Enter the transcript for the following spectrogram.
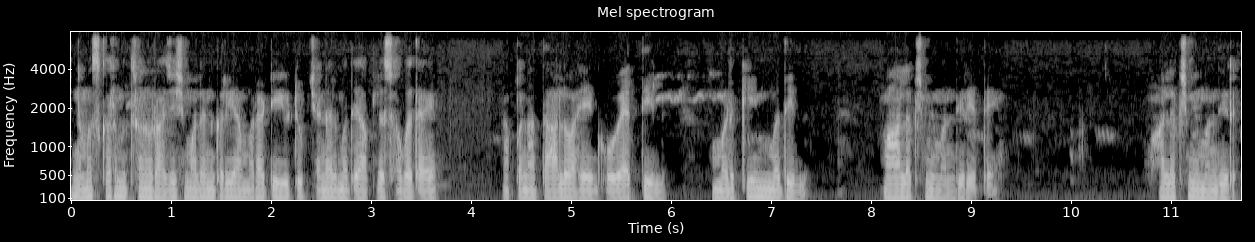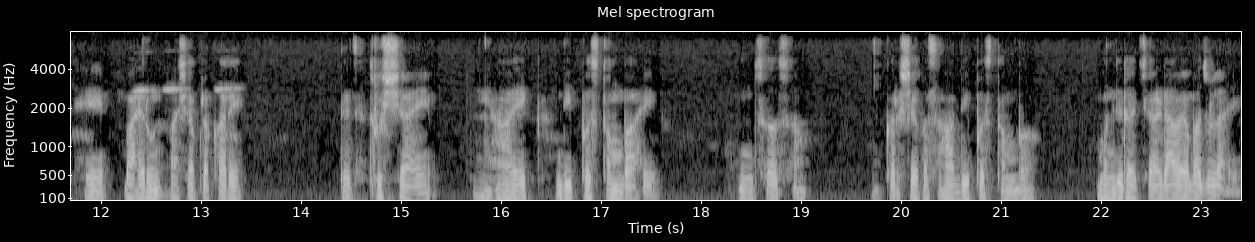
नमस्कार मित्रांनो राजेश मालनकर या मराठी यूट्यूब चॅनलमध्ये आपलं स्वागत आहे. आपण आता आलो आहे गोव्यातील मडकीमधील महालक्ष्मी मंदिर येथे. महालक्ष्मी मंदिर हे बाहेरून अशा प्रकारे त्याचं दृश्य आहे. हा एक दीपस्तंभ आहे. उंच असा आकर्षक असा हा दीपस्तंभ मंदिराच्या डाव्या बाजूला आहे.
